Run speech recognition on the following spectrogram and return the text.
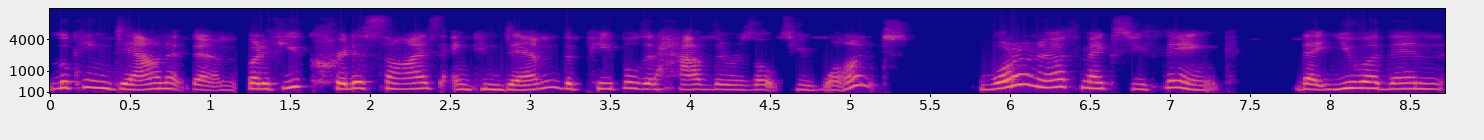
looking down at them. But if you criticize and condemn the people that have the results you want, what on earth makes you think that you are then,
